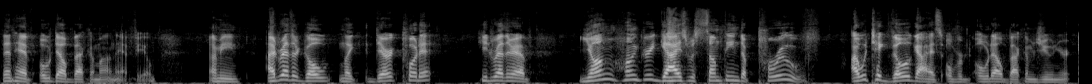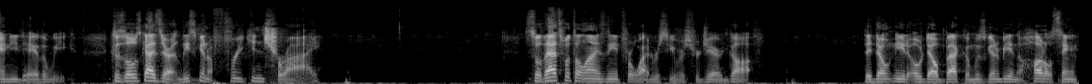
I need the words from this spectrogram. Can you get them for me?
than have Odell Beckham on that field. I mean, I'd rather go, like Derek put it, he'd rather have young, hungry guys with something to prove. I would take those guys over Odell Beckham Jr. any day of the week because those guys are at least going to freaking try. So that's what the Lions need for wide receivers for Jared Goff. They don't need Odell Beckham, who's going to be in the huddle saying,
